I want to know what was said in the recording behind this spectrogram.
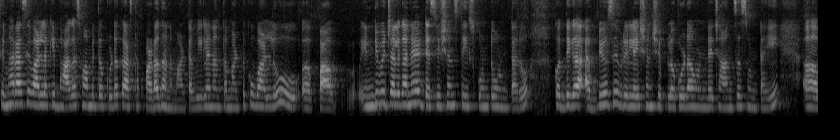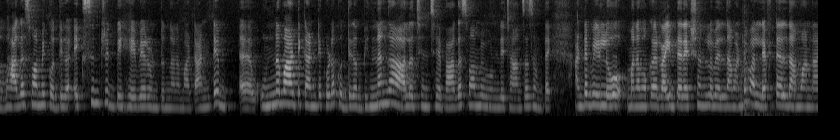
సింహరాశి వాళ్ళకి భాగస్వామితో కూడా కాస్త పడదనమాట వీలైనంత మట్టుకు వాళ్ళు ఇండివిజువల్గానే డెసిషన్స్ తీసుకుంటూ ఉంటారు. కొద్దిగా అబ్యూజివ్ రిలేషన్షిప్లో కూడా ఉండే ఛాన్సెస్ ఉంటాయి. భాగస్వామి కొద్దిగా ఎక్సెంట్రిక్ బిహేవియర్ ఉంటుందన్నమాట. అంటే ఉన్న వాటికంటే కూడా కొద్దిగా భిన్నంగా ఆలోచించే భాగస్వామి ఉండే ఛాన్సెస్ ఉంటాయి. అంటే వీళ్ళు మనం ఒక రైట్ డైరెక్షన్లో వెళ్దామంటే వాళ్ళు లెఫ్ట్ వెళ్దాము అన్న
